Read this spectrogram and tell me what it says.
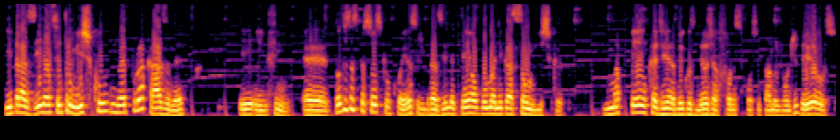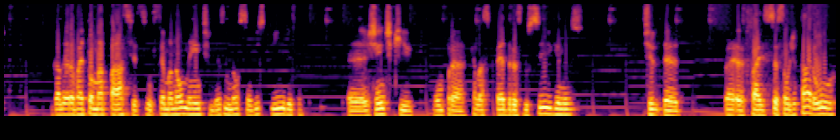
e Brasília é centro místico, não é por acaso, né? E, enfim, é, todas as pessoas que eu conheço de Brasília têm alguma ligação mística. Uma penca de amigos meus já foram se consultar no João de Deus. A galera vai tomar passe assim semanalmente, mesmo não sendo espírita é, gente que compra aquelas pedras dos signos, tira, é, é, faz sessão de tarô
